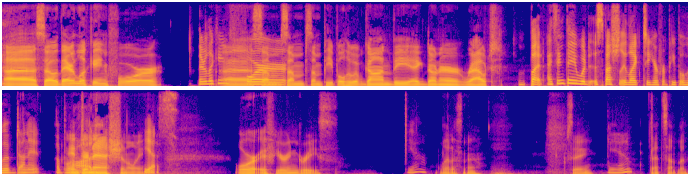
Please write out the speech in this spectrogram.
Uh, so they're looking for They're looking uh, for some some some people who have gone the egg donor route but I think they would especially like to hear from people who have done it abroad. internationally. Yes. Or if you're in Greece, Yeah. let us know. See, Yeah. that's something.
